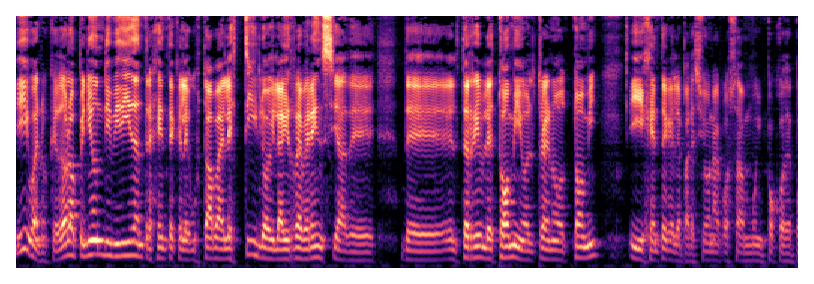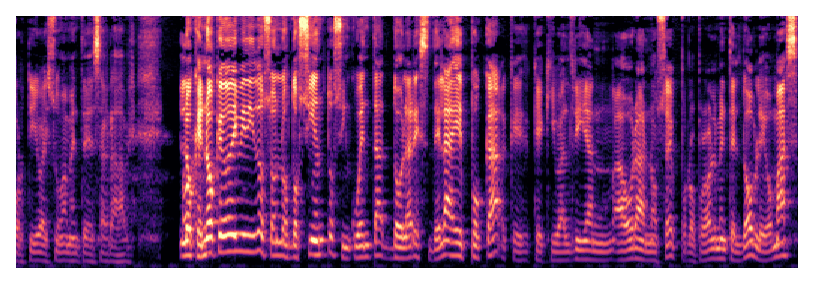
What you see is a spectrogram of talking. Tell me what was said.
Y bueno, quedó la opinión dividida entre gente que le gustaba el estilo y la irreverencia de, de el terrible Tommy o el treno Tommy y gente que le pareció una cosa muy poco deportiva y sumamente desagradable. Lo que no quedó dividido son los 250 dólares de la época, que, que equivaldrían ahora, no sé, por lo probablemente el doble o más,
